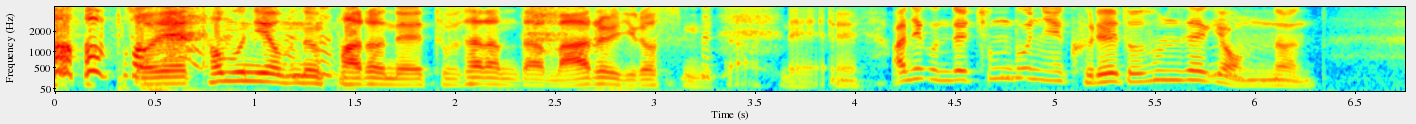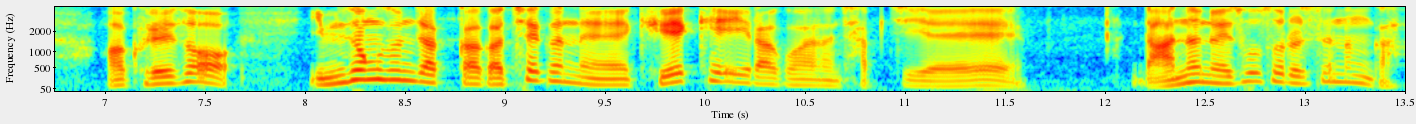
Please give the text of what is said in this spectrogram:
저의 터무니없는 발언에 두 사람 다 말을 잃었습니다. 네. 예. 아니 근데 충분히 그래도 손색이 음. 없는 아 그래서 임성순 작가가 최근에 기획회의라고 하는 잡지에 나는 왜 소설을 쓰는가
